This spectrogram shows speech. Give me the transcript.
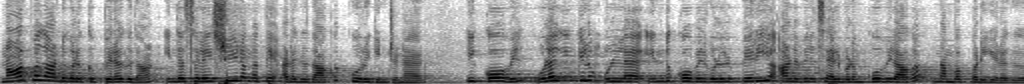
நாற்பது ஆண்டுகளுக்கு பிறகுதான் இந்த சிலை ஸ்ரீரங்கத்தை அடைந்ததாக கூறுகின்றனர். இக்கோவில் உலகெங்கிலும் உள்ள இந்து கோவில்களுள் பெரிய அளவில் செயல்படும் கோவிலாக நம்பப்படுகிறது.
